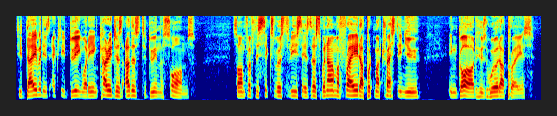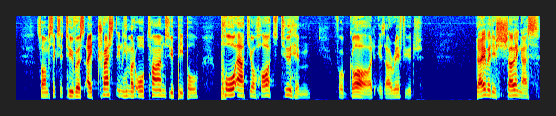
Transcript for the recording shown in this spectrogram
See, David is actually doing what he encourages others to do in the Psalms. Psalm 56, verse 3 says this When I'm afraid, I put my trust in you in God, whose word I praise. Psalm 62, verse 8 Trust in him at all times, you people. Pour out your hearts to him, for God is our refuge. David is showing us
